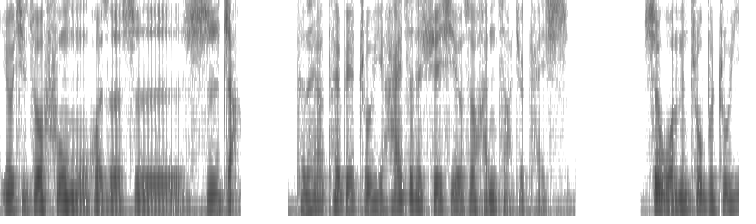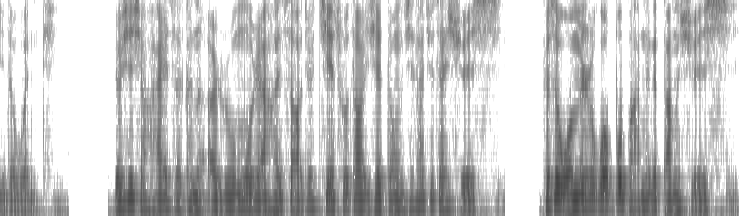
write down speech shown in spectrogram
尤其做父母或者是师长，可能要特别注意孩子的学习。有时候很早就开始，是我们注不注意的问题。有些小孩子可能耳濡目染，很早就接触到一些东西，他就在学习。可是我们如果不把那个当学习，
